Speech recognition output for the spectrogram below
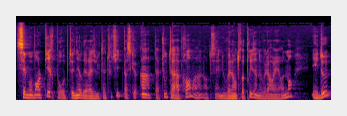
c'est le moment le pire pour obtenir des résultats tout de suite parce que, un, tu as tout à apprendre, hein, c'est une nouvelle entreprise, un nouvel environnement, et deux,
